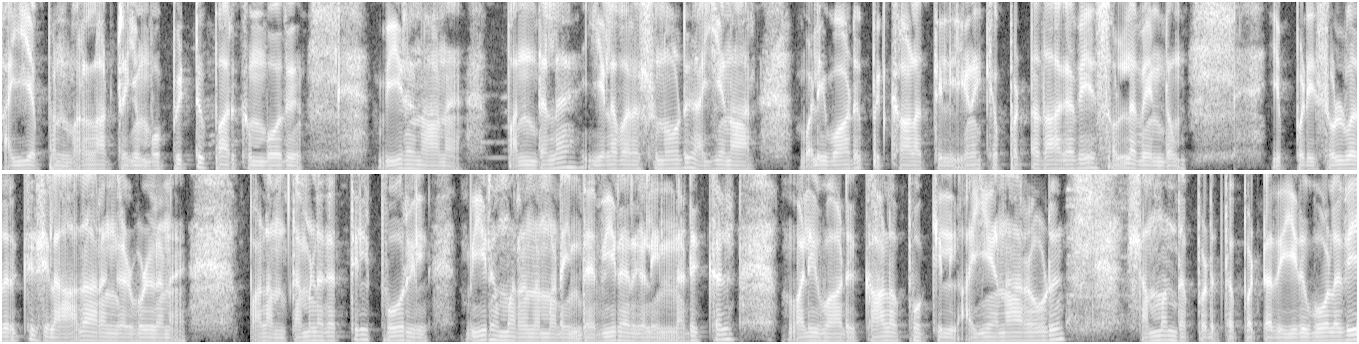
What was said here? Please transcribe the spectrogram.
ஐயப்பன் வரலாற்றையும் ஒப்பிட்டு பார்க்கும்போது வீரனான பந்தல இளவரசனோடு ஐயனார் வழிபாடு பிற்காலத்தில் இணைக்கப்பட்டதாகவே சொல்ல வேண்டும். இப்படி சொல்வதற்கு சில ஆதாரங்கள் உள்ளன. பழம் தமிழகத்தில் போரில் வீரமரணமடைந்த வீரர்களின் நடுக்கல் வழிபாடு காலப்போக்கில் ஐயனாரோடு சம்பந்தப்படுத்தப்பட்டது. இதுபோலவே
